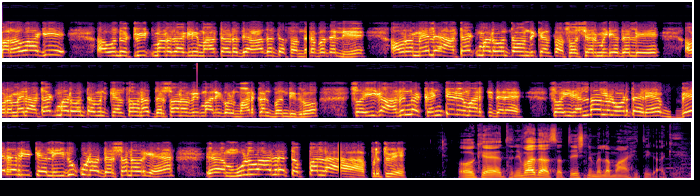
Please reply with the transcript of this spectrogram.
ಪರವಾಗಿ ಆ, ಒಂದು ಟ್ವೀಟ್ ಮಾಡೋದಾಗ್ಲಿ ಮಾತಾಡೋದೇ ಆದಂತ ಸಂದರ್ಭದಲ್ಲಿ ಅವರ ಮೇಲೆ ಅಟ್ಯಾಕ್ ಮಾಡುವಂತ ಒಂದು ಕೆಲಸ ಸೋಷಿಯಲ್ ಮೀಡಿಯಾದಲ್ಲಿ ಅವರ ಮೇಲೆ ಅಟ್ಯಾಕ್ ಮಾಡುವಂತ ಒಂದು ಕೆಲಸವನ್ನ ದರ್ಶನ ಅಭಿಮಾನಿಗಳು ಮಾಡ್ಕೊಂಡು ಬಂದಿದ್ರು. ಸೊ ಈಗ ಅದನ್ನ ಕಂಟಿನ್ಯೂ ಮಾಡ್ತಿದ್ದಾರೆ. ಸೊ ಇದೆಲ್ಲಾನು ನೋಡ್ತಾ ಇದ್ರೆ ಬೇರೆ ರೀತಿಯಲ್ಲಿ ಇದು ಕೂಡ ದರ್ಶನ್ ಅವ್ರಿಗೆ ಮುಳುವಾದ್ರೆ ತಪ್ಪಲ್ಲ ಪೃಥ್ವಿ. ಓಕೆ ಧನ್ಯವಾದ ಸತೀಶ್ ನಿಮ್ಮೆಲ್ಲ ಮಾಹಿತಿಗಾಗಿ.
